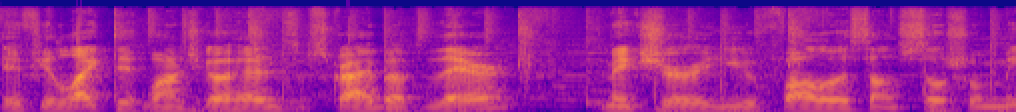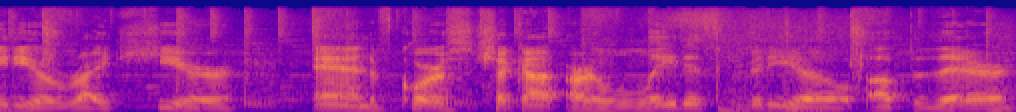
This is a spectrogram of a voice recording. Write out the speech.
If you liked it, why don't you go ahead and subscribe up there. Make sure you follow us on social media right here. And of course, check out our latest video up there.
